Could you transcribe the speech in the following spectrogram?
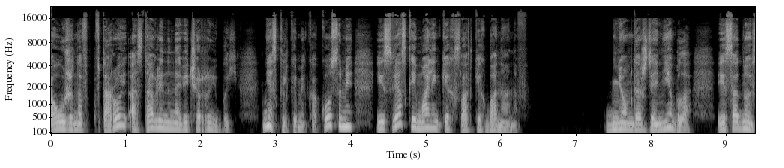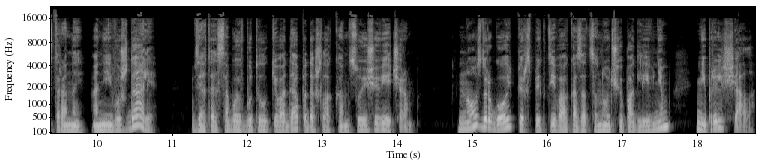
Поужинав второй, оставленный на вечер рыбой, несколькими кокосами и связкой маленьких сладких бананов. Днем дождя не было, и с одной стороны, они его ждали. Взятая с собой в бутылке вода подошла к концу еще вечером. Но с другой, перспектива оказаться ночью под ливнем не прельщала.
